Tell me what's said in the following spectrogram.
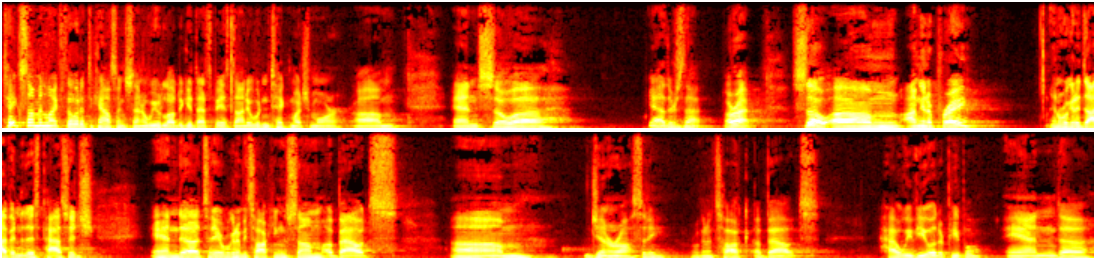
take some and like throw it at the counseling center. We would love to get that space done. It wouldn't take much more. Um, and so, uh, yeah, there's that. All right. So um, I'm going to pray, and we're going to dive into this passage. And uh, today we're going to be talking some about um, generosity. We're going to talk about how we view other people, and uh,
